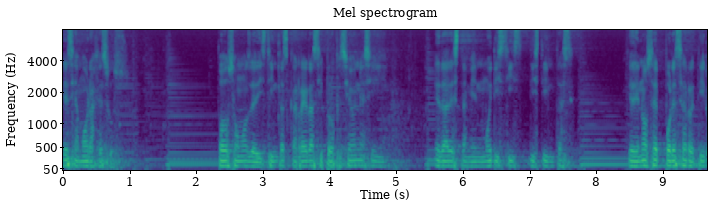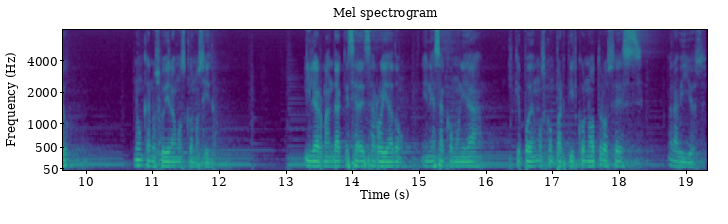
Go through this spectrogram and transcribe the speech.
ese amor a Jesús. Todos somos de distintas carreras y profesiones y edades también muy distintas, que de no ser por ese retiro, nunca nos hubiéramos conocido. Y la hermandad que se ha desarrollado en esa comunidad y que podemos compartir con otros es maravillosa.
